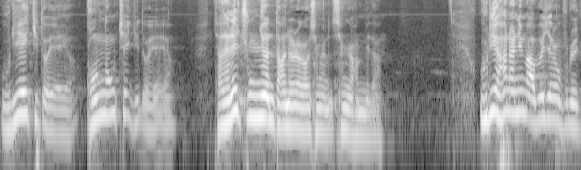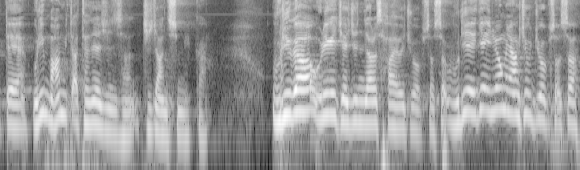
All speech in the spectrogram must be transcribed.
우리의 기도예요. 공동체 기도예요. 대단히 중요한 단어라고 생각합니다. 우리 하나님 아버지라고 부를 때 우리 마음이 따뜻해지지 않습니까? 우리가 우리에게 죄진 자를 사하여 주옵소서. 우리에게 일용 양식을 주옵소서.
